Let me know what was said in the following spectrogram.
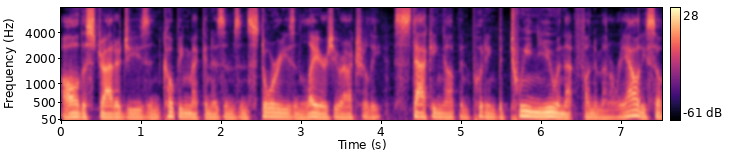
All the strategies and coping mechanisms and stories and layers you're actually stacking up and putting between you and that fundamental reality. So,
